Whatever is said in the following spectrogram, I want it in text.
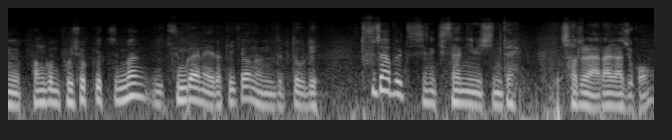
응, 방금 보셨겠지만 이 중간에 이렇게 껴놓는데 또 우리 투잡을 드시는 기사님이신데 저를 알아가지고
